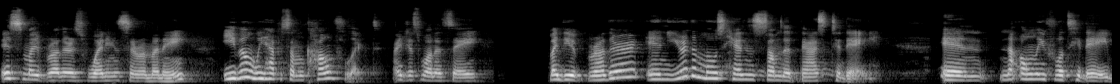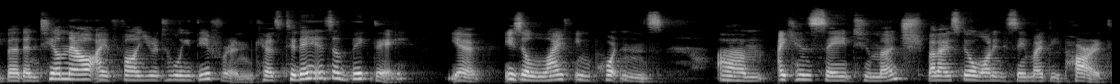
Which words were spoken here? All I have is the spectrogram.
it's my brother's wedding ceremony. Even we have some conflict. I just want to say my dear brother, and you're the most handsome the best today. And not only for today, but until now, I found you're totally different because today is a big day. Yeah, it's a life importance. Um, I can't say too much, but I still wanted to say my deep heart.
